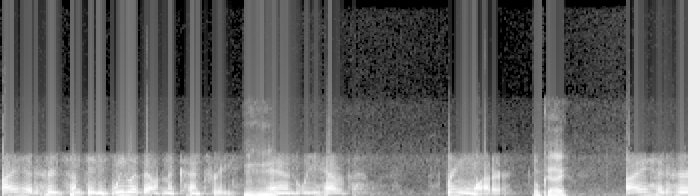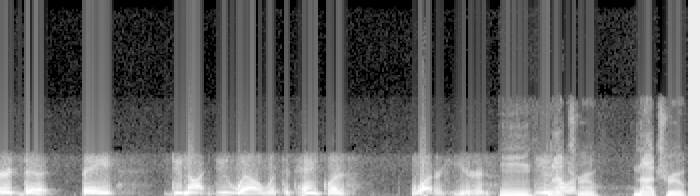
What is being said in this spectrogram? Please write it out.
I had heard something. We live out in the country, Mm-hmm. and we have spring water. Okay. I had heard that they do not do well with the tankless water heaters. do you know Mm, Not true. Not true.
